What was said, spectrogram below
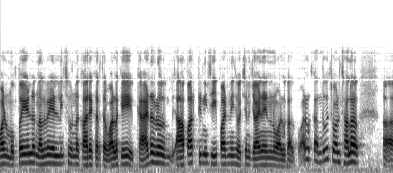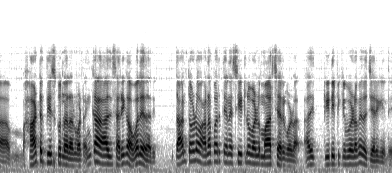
వాళ్ళు ముప్పై ఏళ్ళు నలభై ఏళ్ళ నుంచి ఉన్న కార్యకర్తలు. వాళ్ళకి క్యాడర్ ఆ పార్టీ నుంచి ఈ పార్టీ నుంచి వచ్చిన జాయిన్ అయిన వాళ్ళు కాదు. వాళ్ళకి అందుకు వాళ్ళు చాలా హార్ట్కి తీసుకున్నారు అనమాట ఇంకా అది సరిగా అవ్వలేదు అది. దాంతో అనపర్తి అనే సీట్లు వాళ్ళు మార్చారు కూడా. అది టీడీపీకి ఇవ్వడం ఏదో జరిగింది.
